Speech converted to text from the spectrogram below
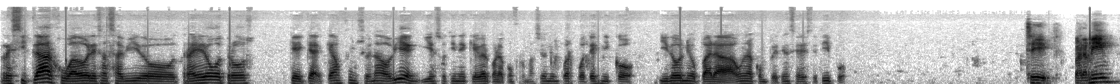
reciclar jugadores, ha sabido traer otros que, han funcionado bien y eso tiene que ver con la conformación de un cuerpo técnico idóneo para una competencia de este tipo. Sí, para mí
